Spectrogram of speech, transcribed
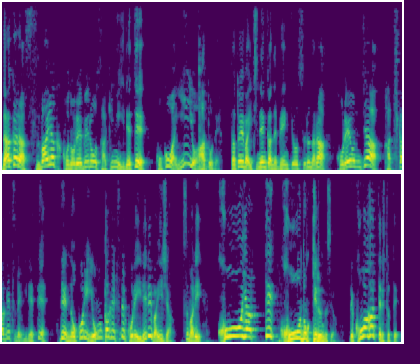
だから素早くこのレベルを先に入れてここはいいよ後で例えば1年間で勉強するならこれをじゃあ8ヶ月で入れてで残り4ヶ月でこれ入れればいいじゃん。つまりこうやってこう乗っけるんですよ。で怖がってる人って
